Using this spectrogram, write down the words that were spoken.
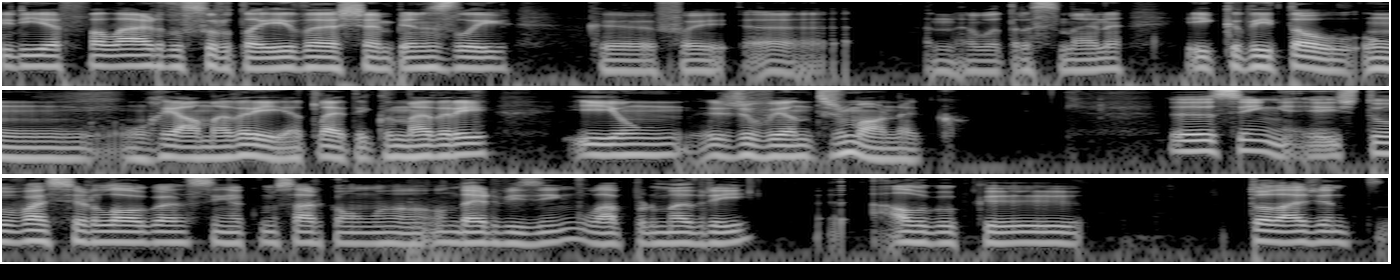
iria falar do sorteio da Champions League, que foi na outra semana, e que ditou um, um Real Madrid, Atlético de Madrid, e um Juventus Mónaco. Uh, sim, isto vai ser logo assim a começar com uh, um derbyzinho lá por Madrid, algo que toda a gente,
